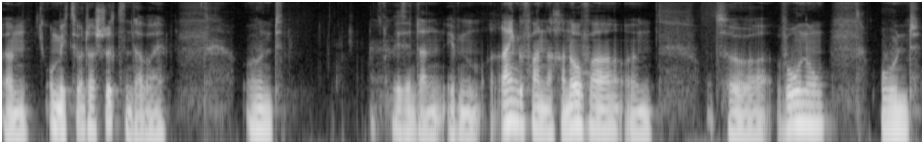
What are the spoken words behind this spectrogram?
ähm, um mich zu unterstützen dabei. Und wir sind dann eben reingefahren nach Hannover ähm, zur Wohnung und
